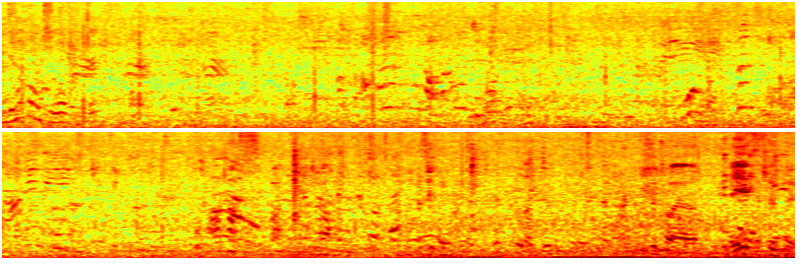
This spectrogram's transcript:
이 1%인데 좋아요. AS 세트.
